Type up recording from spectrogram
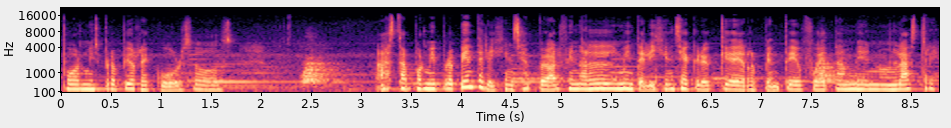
por mis propios recursos. hasta por mi propia inteligencia, pero al final mi inteligencia creo que de repente fue también un lastre,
